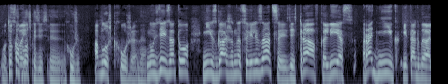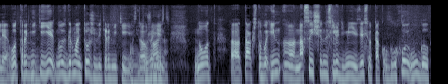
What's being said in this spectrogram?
Вот Только обложка точки. здесь э, хуже. Обложка хуже. Да. Но здесь зато не изгажена цивилизация. Здесь травка, лес, родник и так далее. Вот родники есть. Ну, в Германии тоже ведь родники есть. Они да, тоже правильно? есть. Но вот а, так, чтобы и, а, насыщенность людьми. Здесь вот такой глухой угол.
